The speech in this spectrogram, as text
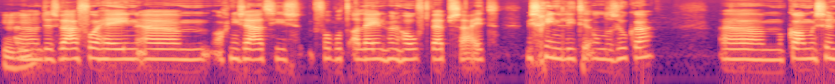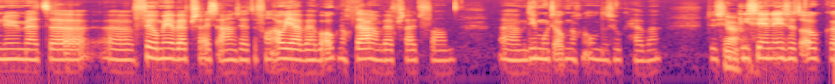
Mm dus waar voorheen um, organisaties bijvoorbeeld alleen hun hoofdwebsite misschien lieten onderzoeken, um, komen ze nu met uh, uh, veel meer websites aanzetten van, oh ja, we hebben ook nog daar een website van. Um, die moet ook nog een onderzoek hebben. Dus in die zin is het ook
